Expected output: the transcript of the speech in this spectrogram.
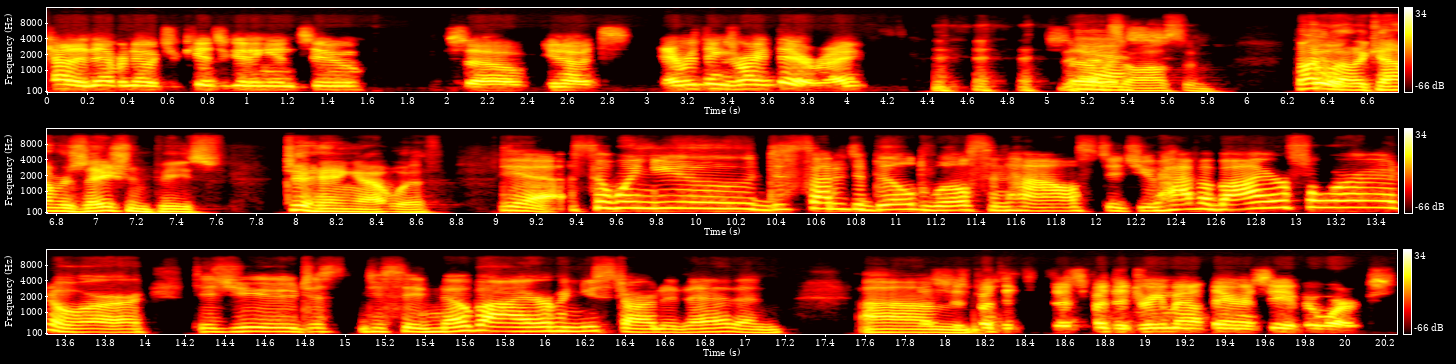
kind of never know what your kids are getting into, so you know, it's everything's right there, right? so that's awesome. Talk about a conversation piece to hang out with. Yeah. So when you decided to build Wilson House, did you have a buyer for it, or did you just just say no buyer when you started it and um, let's just put the, let's put the dream out there and see if it works.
